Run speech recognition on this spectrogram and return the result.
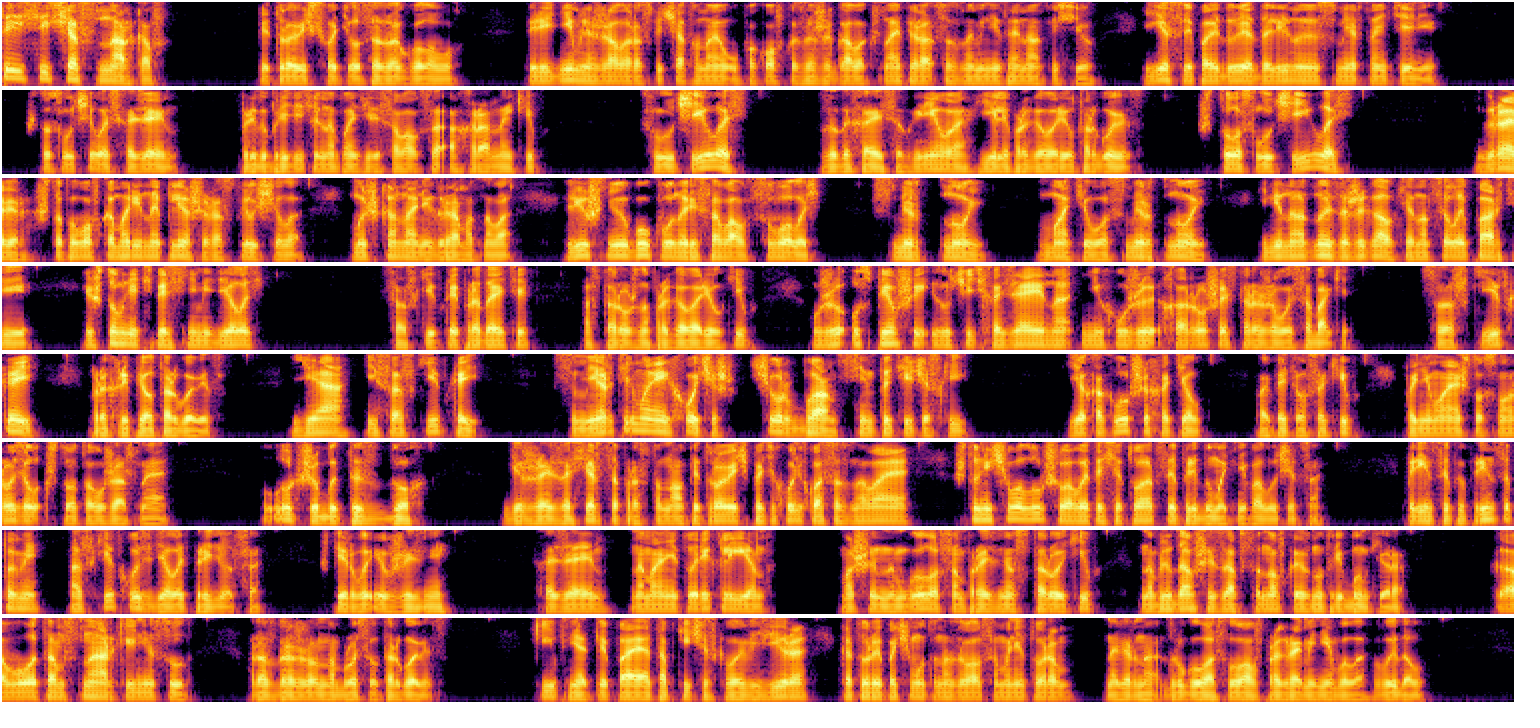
Тысяча снарков!» Петрович схватился за голову. Перед ним лежала распечатанная упаковка зажигалок снайпера со знаменитой надписью «Если пойду я долиною смертной тени». «Что случилось, хозяин?» — предупредительно поинтересовался охранный кип. «Случилось?» — задыхаясь от гнева, еле проговорил торговец. «Что случилось?» «Гравер, чтоб его в комариной плеше расплющило, мышкана неграмотного, лишнюю букву нарисовал, сволочь, смертной, мать его, смертной, и не на одной зажигалке, а на целой партии. И что мне теперь с ними делать? Со скидкой продайте, осторожно проговорил Кип, уже успевший изучить хозяина не хуже хорошей сторожевой собаки. Со скидкой? прохрипел торговец. Я и со скидкой? Смерти моей хочешь, чурбан синтетический? Я как лучше хотел, попятился Кип, понимая, что сморозил что-то ужасное. Лучше бы ты сдох, Держась за сердце, простонал Петрович, потихоньку осознавая, что ничего лучшего в этой ситуации придумать не получится. Принципы принципами, а скидку сделать придется. Впервые в жизни. «Хозяин, на мониторе клиент», — машинным голосом произнес второй кип, наблюдавший за обстановкой внутри бункера. «Кого там снарки несут?» — раздраженно бросил торговец. Кип, не отлипая от оптического визира, который почему-то назывался монитором, наверное, другого слова в программе не было, выдал.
